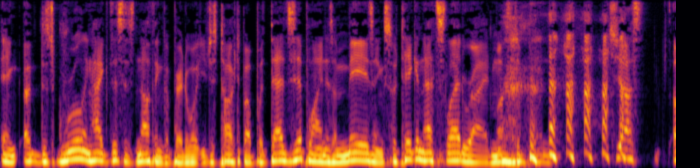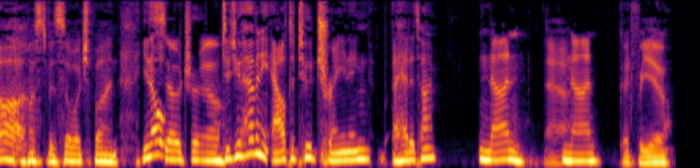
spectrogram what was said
and uh, this grueling hike, this is nothing compared to what you just talked about. But that zip line is amazing. So taking that sled ride must have been just oh, it must have been so much fun. You know, so true. Did you have any altitude training ahead of time? None. None. Good for you.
